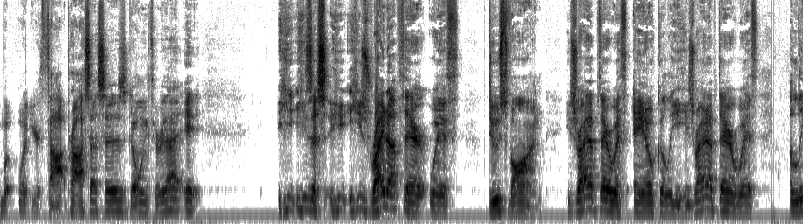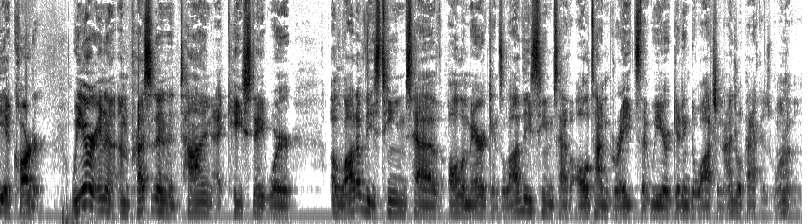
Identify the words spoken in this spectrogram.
what, what your thought process is going through that? It he, he's a he, he's right up there with Deuce Vaughn. He's right up there with Ayoka Lee. He's right up there with Aaliyah Carter. We are in an unprecedented time at K State where a lot of these teams have all Americans. A lot of these teams have all time greats that we are getting to watch, and Nigel Pack is one of them.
